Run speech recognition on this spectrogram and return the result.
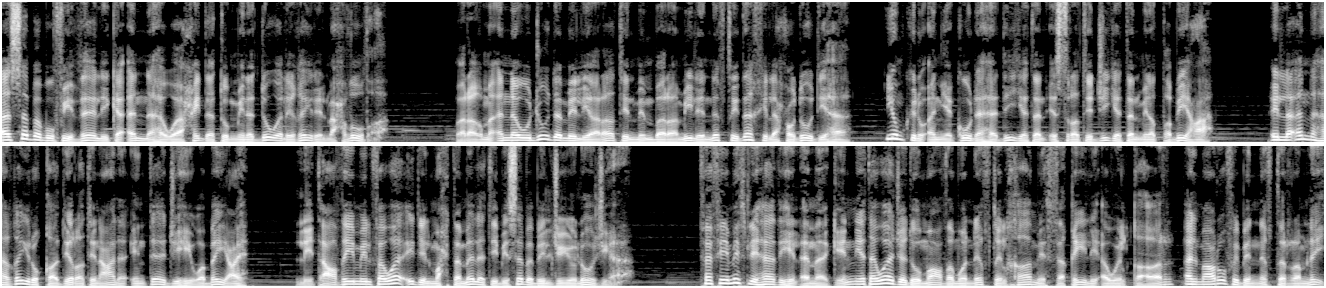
السبب في ذلك أنها واحدة من الدول غير المحظوظة. فرغم أن وجود مليارات من براميل النفط داخل حدودها يمكن أن يكون هدية استراتيجية من الطبيعة، إلا أنها غير قادرة على إنتاجه وبيعه لتعظيم الفوائد المحتملة بسبب الجيولوجيا. ففي مثل هذه الأماكن يتواجد معظم النفط الخام الثقيل أو القار المعروف بالنفط الرملي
